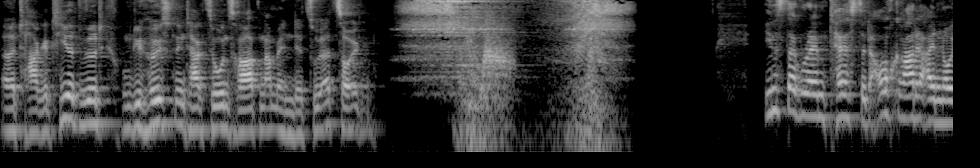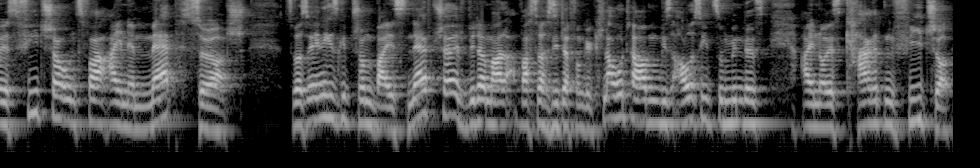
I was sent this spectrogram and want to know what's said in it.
äh, targetiert wird, um die höchsten Interaktionsraten am Ende zu erzeugen. Instagram testet auch gerade ein neues Feature und zwar eine Map Search. So etwas ähnliches gibt es schon bei Snapchat. Wieder mal was, was sie davon geklaut haben, wie es aussieht zumindest. Ein neues Kartenfeature.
